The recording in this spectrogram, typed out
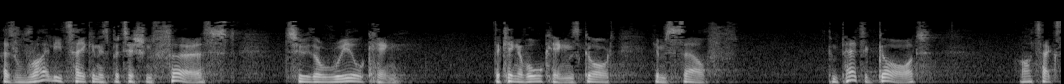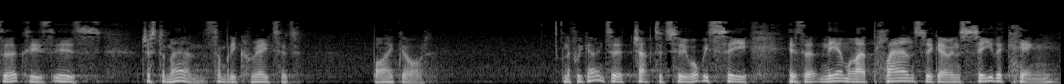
has rightly taken his petition first to the real king, the king of all kings, God himself. Compared to God, Artaxerxes is just a man, somebody created by God. And if we go into chapter two, what we see is that Nehemiah plans to go and see the king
